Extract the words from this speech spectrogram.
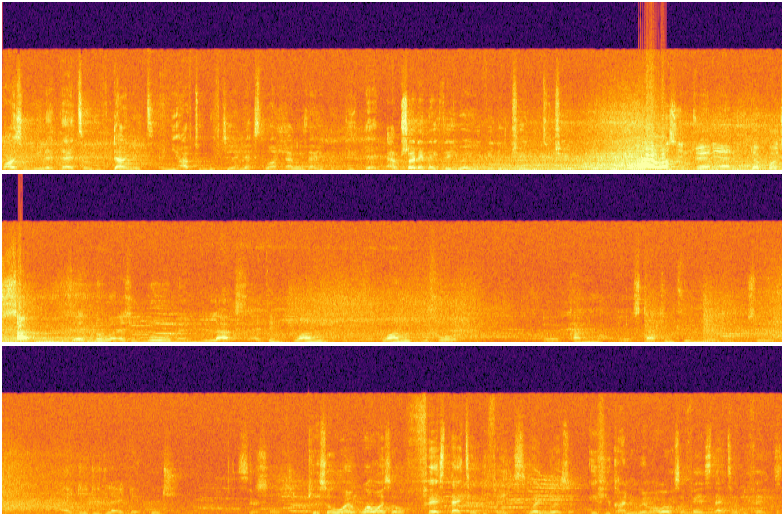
once you win a title, you've done it, and you have to move to the next one. That means that you could. I'm sure the next day you were even in training to train. I was in training and the coach sat me. He said, "No, I should go home and relax." I think one week, one week before uh, coming uh, starting training. So I did it like the coach. Okay, so when, when was your first title defense? When was, if you can remember, when was your first title defense?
